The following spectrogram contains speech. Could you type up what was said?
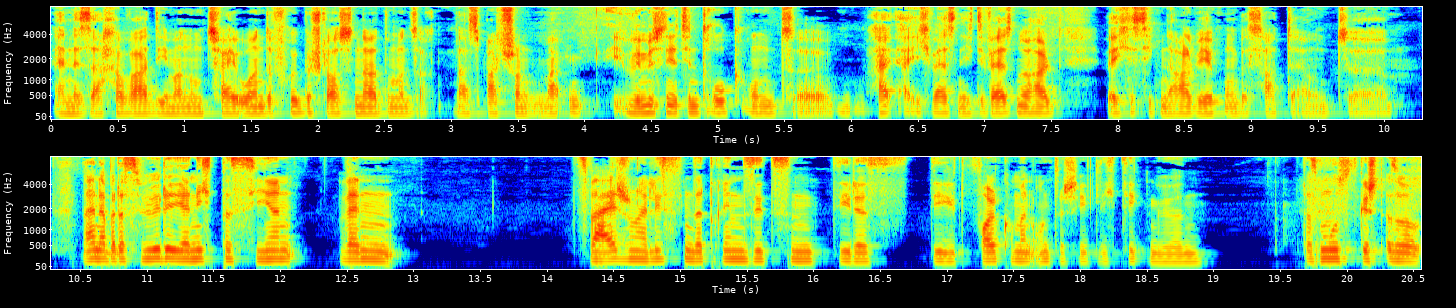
eine Sache war, die man um zwei Uhr in der Früh beschlossen hat und man sagt, das passt schon, wir müssen jetzt in Druck und äh, ich weiß nicht, ich weiß nur halt, welche Signalwirkung das hatte und äh, Nein, aber das würde ja nicht passieren, wenn zwei Journalisten da drin sitzen, die das, die vollkommen unterschiedlich ticken würden. Das muss, also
